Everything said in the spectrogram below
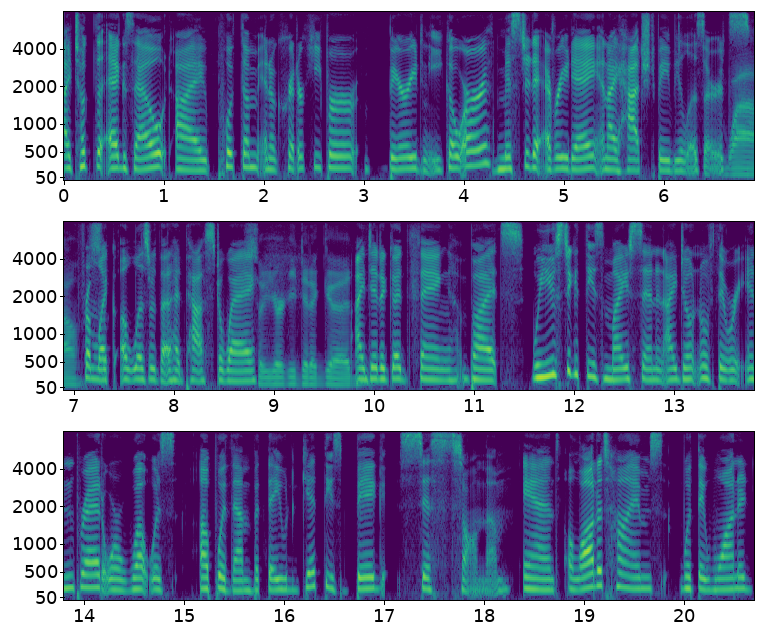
I took the eggs out, I put them in a critter keeper buried in eco earth, misted it every day, and I hatched baby lizards Wow. from like a lizard that had passed away. so Yergy did a good. I did a good thing, but we used to get these mice in, and I don't know if they were inbred or what was up with them, but they would get these big cysts on them. And a lot of times, what they wanted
